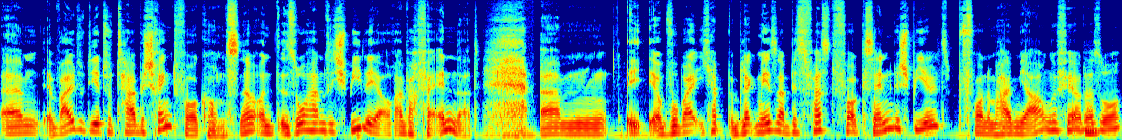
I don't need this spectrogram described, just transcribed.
Ähm, weil du dir total beschränkt vorkommst. Ne? Und so haben sich Spiele ja auch einfach verändert. Ähm, wobei ich habe Black Mesa bis fast vor Xen gespielt, vor einem halben Jahr ungefähr oder so.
